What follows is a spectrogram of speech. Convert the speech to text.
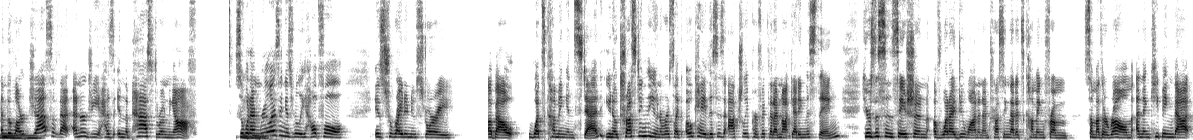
And mm. the largesse of that energy has in the past thrown me off. So, mm-hmm. what I'm mm-hmm. realizing is really helpful is to write a new story about what's coming instead. You know, trusting the universe, like, okay, this is actually perfect that I'm not getting this thing. Here's the sensation of what I do want, and I'm trusting that it's coming from some other realm. And then keeping that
